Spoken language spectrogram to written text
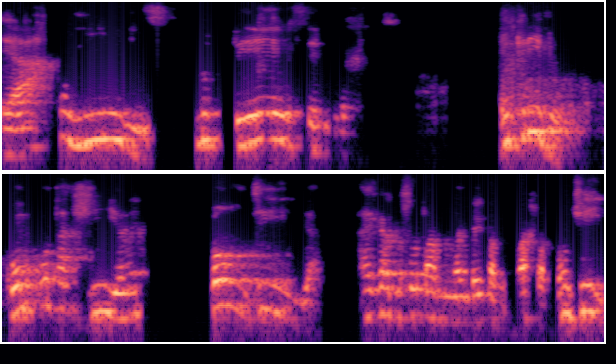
é arco-íris no teu. É incrível como contagia, né? Bom dia. Aí a pessoa está meio para baixo, fala, bom dia.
